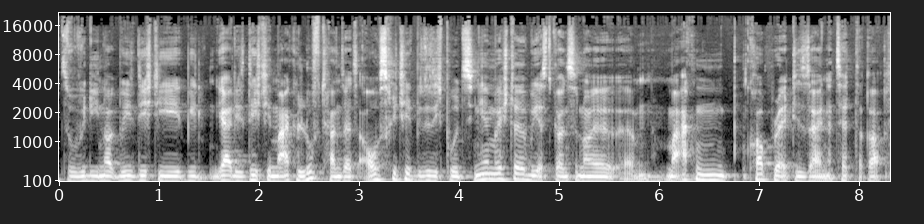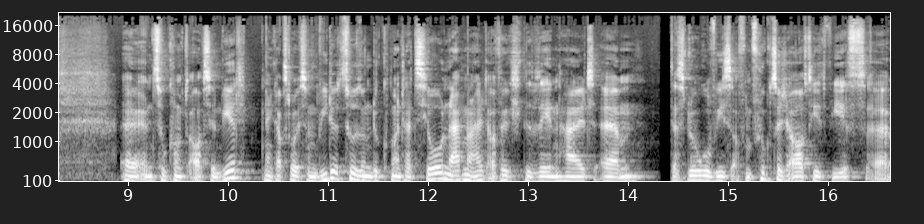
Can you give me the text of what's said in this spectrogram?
so wie die, wie sich die, wie, ja, die, sich die Marke Lufthansa jetzt ausrichtet, wie sie sich positionieren möchte, wie das ganze neue ähm, Marken, Corporate Design etc. Äh, in Zukunft aussehen wird. Dann gab es, glaube ich, so ein Video zu, so eine Dokumentation, da hat man halt auch wirklich gesehen, halt, ähm, das Logo, wie es auf dem Flugzeug aussieht, wie es äh,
